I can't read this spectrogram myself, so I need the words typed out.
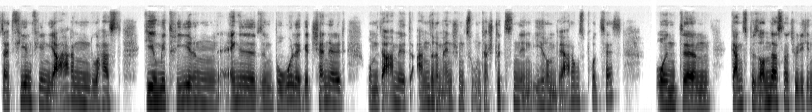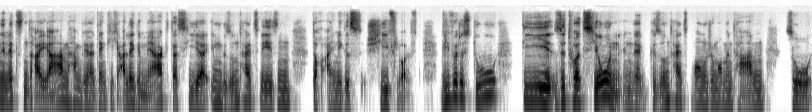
seit vielen, vielen Jahren. Du hast Geometrien, Engel, Symbole gechannelt, um damit andere Menschen zu unterstützen in ihrem Werdungsprozess. Und ähm, Ganz besonders natürlich in den letzten drei Jahren haben wir, denke ich, alle gemerkt, dass hier im Gesundheitswesen doch einiges schief läuft. Wie würdest du die Situation in der Gesundheitsbranche momentan so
